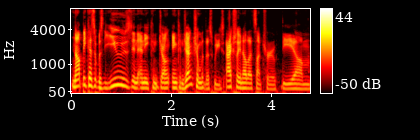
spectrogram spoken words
not because it was used in any conjun- in conjunction with this week's. Actually, no, that's not true. The um,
